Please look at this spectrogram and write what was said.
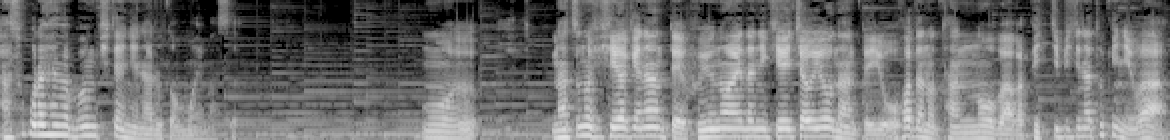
あそこら辺が分岐点になると思います。もう、夏の日焼けなんて冬の間に消えちゃうよなんていうお肌のターンオーバーがピッチピチな時には、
